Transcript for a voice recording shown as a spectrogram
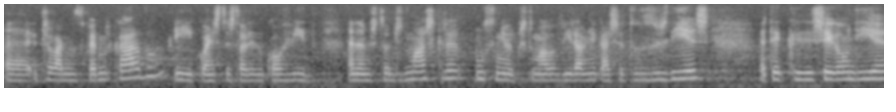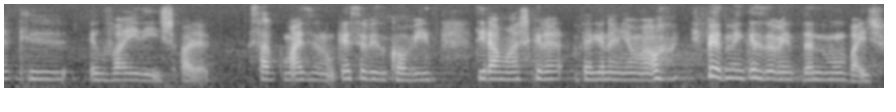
eh, eu trabalho no supermercado e com esta história do Covid andamos todos de máscara. Um senhor costumava vir à minha caixa todos os dias, até que chega um dia que ele vem e diz: Olha, sabe que mais eu não quero saber do Covid, tira a máscara, pega na minha mão e pede-me em casamento dando-me um beijo.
